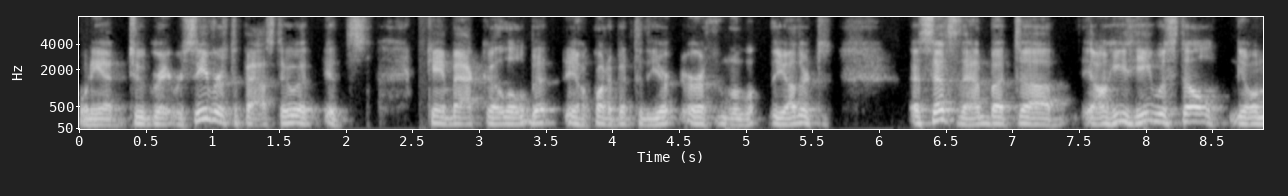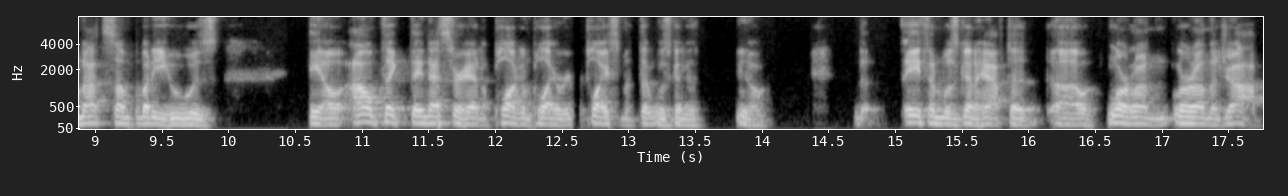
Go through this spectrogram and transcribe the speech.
when he had two great receivers to pass to. It it's came back a little bit, you know, quite a bit to the earth and the, the other t- uh, since then. But uh, you know, he he was still you know not somebody who was, you know, I don't think they necessarily had a plug and play replacement that was going to you know, Ethan was going to have to uh, learn on learn on the job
